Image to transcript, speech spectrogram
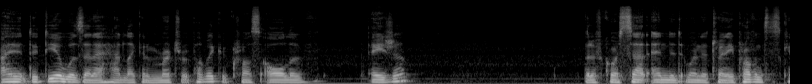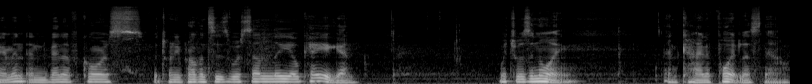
I the idea was that I had like a merchant republic across all of Asia. But of course that ended when the 20 provinces came in and then of course the 20 provinces were suddenly okay again. Which was annoying and kind of pointless now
